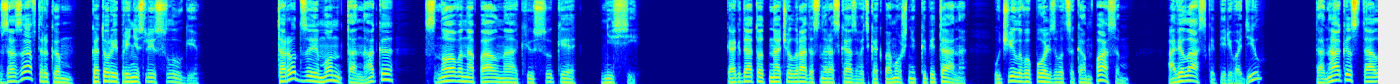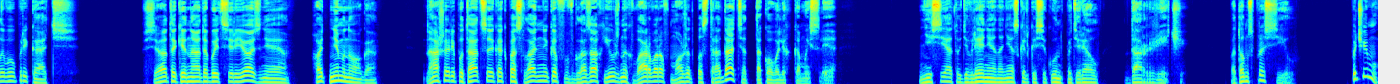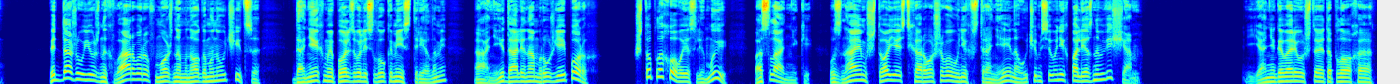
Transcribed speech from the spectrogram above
За завтраком, который принесли слуги, Тародзе Мон Танака снова напал на Кюсуке Ниси. Когда тот начал радостно рассказывать, как помощник капитана учил его пользоваться компасом, а Веласко переводил, Танака стал его упрекать. «Все-таки надо быть серьезнее, хоть немного. Наша репутация как посланников в глазах южных варваров может пострадать от такого легкомыслия. Неси от удивления на несколько секунд потерял дар речи. Потом спросил. «Почему? Ведь даже у южных варваров можно многому научиться. До них мы пользовались луками и стрелами, а они дали нам ружья и порох. Что плохого, если мы, посланники, Узнаем, что есть хорошего у них в стране и научимся у них полезным вещам. Я не говорю, что это плохо.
